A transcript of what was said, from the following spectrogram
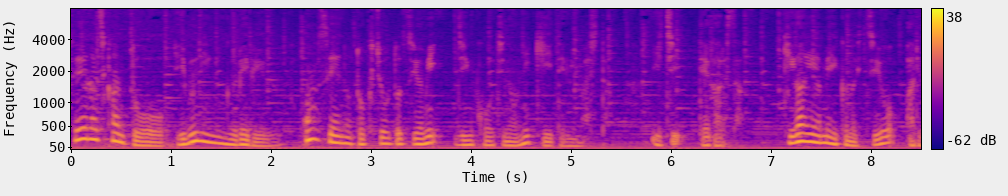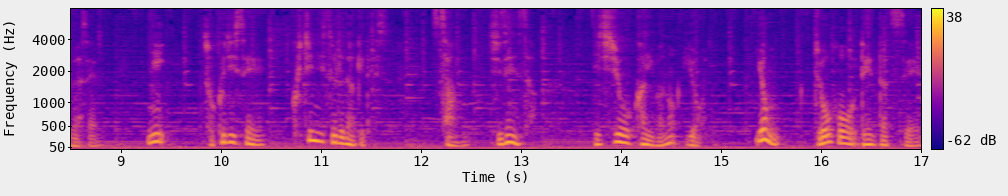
セーラジ関東イブニングレビュー音声の特徴と強み人工知能に聞いてみました。1手軽さ。着替えやメイクの必要ありません。2即時性口にするだけです。3自然さ。日常会話のように。4情報伝達性。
